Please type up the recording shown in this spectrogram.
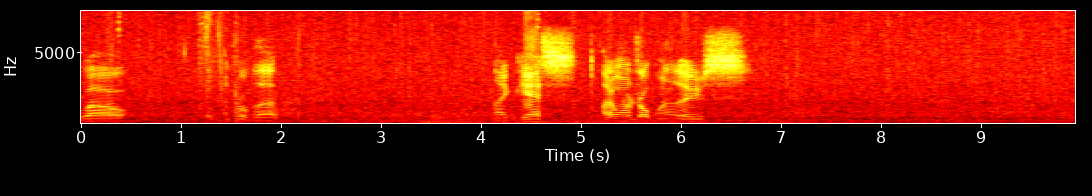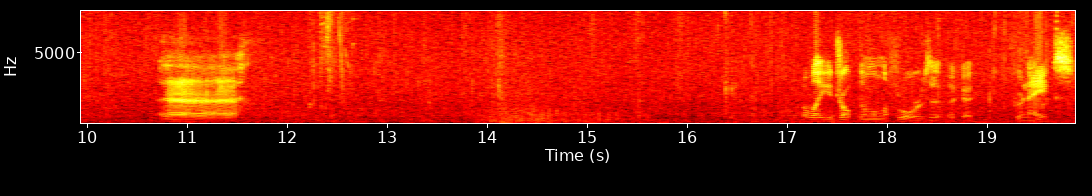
Well, I drop that. I guess I don't want to drop one of those. Not like you drop them on the floor, is it? Okay. Grenades.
